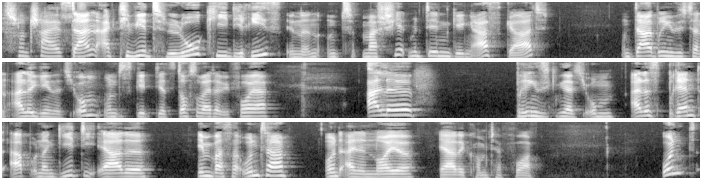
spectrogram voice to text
Ist schon scheiße. Dann aktiviert Loki die Riesinnen und marschiert mit denen gegen Asgard. Und da bringen sich dann alle gegenseitig um und es geht jetzt doch so weiter wie vorher. Alle bringen sich gegenseitig um, alles brennt ab und dann geht die Erde im Wasser unter und eine neue Erde kommt hervor. Und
